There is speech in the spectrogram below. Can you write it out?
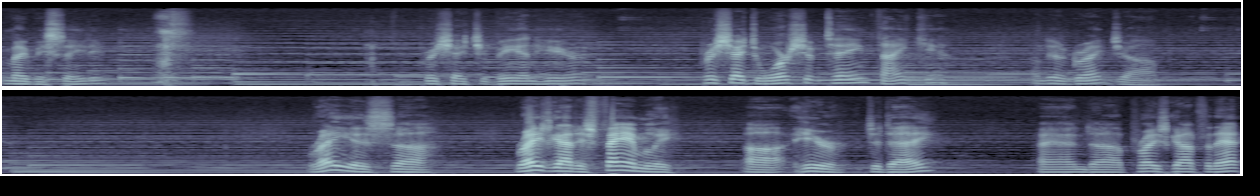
You may be seated. Appreciate you being here. Appreciate the worship team. Thank you. I did a great job. Ray is uh, Ray's got his family uh, here today, and uh, praise God for that.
